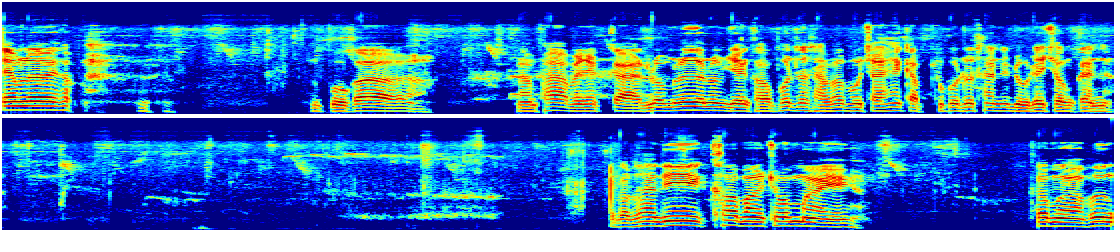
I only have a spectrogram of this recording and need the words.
เต็มเลยครับหลวงปู่ก็นำภาพบรรยากาศลมรื่นลมเย็นของพุทธสถานพระบูชาให้กับทุกคนทุกท่านได้ดูได้ชมกันนะำหรับท่านที่เข้ามาชมใหม่ เข้ามาเพิ่ง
